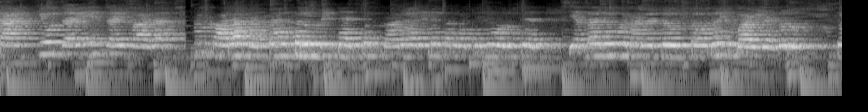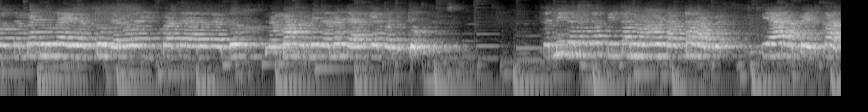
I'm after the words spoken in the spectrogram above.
force. ಯು, ಜೈ ಜೈ ಭಾರತ್. ನಮಸ್ಕಾರ, ನನ್ನ ಹೆಸರು ಕೃಷ್ಣ ನಾನು ಎರಡನೇ ತರಗತಿಯಲ್ಲಿ ಓದುತ್ತೇನೆ. ಎಲ್ಲರಿಗೂ ನನ್ನ ಉತ್ಸವದ ಶುಭಾಶಯಗಳು. ಸಾವಿರದ ಒಂಬೈನೂರ ಐವತ್ತು, ಜನವರಿ ಇಪ್ಪತ್ತಾರರಂದು ನಮ್ಮ ಸಂವಿಧಾನ ಜಾರಿಗೆ ಬಂದಿತು. ಸಂವಿಧಾನದ ಪಿತಾಮಹ ಡಾಕ್ಟರ್ ಬಿ. ಆರ್. ಅಂಬೇಡ್ಕರ್.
